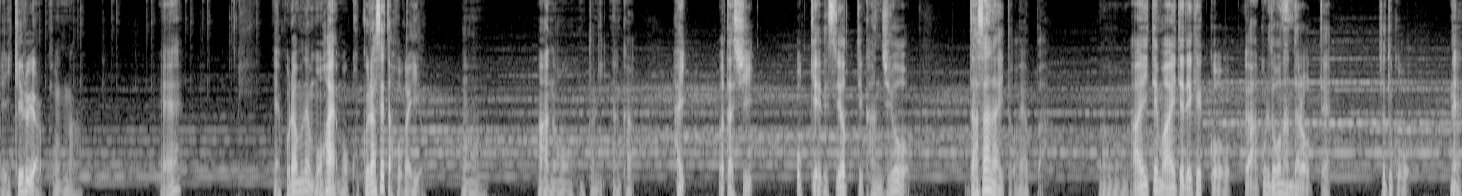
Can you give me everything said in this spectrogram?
いや、いけるやろ、こんな。え？いや、これはもうでもはやもう告らせた方がいいよ。うん。あの、本当になんか、はい、私、OK ですよっていう感じを出さないと、やっぱ。うん、相手も相手で結構、あ、これどうなんだろうって、ちょっとこう、ね、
